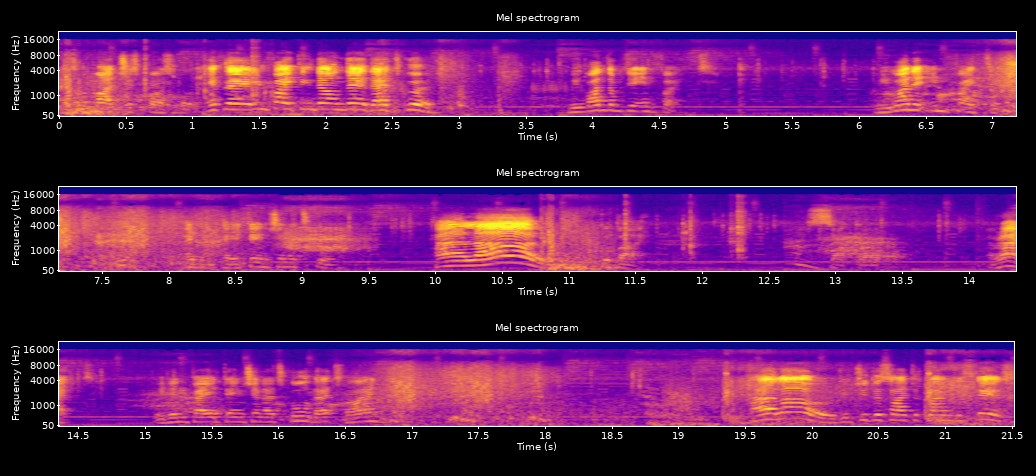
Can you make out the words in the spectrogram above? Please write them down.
as much as possible. If they're infighting down there, that's good. We want them to infight. We want an infight session. I didn't pay attention at school. Hello! Goodbye. Sucker. Alright. We didn't pay attention at school, that's fine. Hello! Did you decide to climb the stairs?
